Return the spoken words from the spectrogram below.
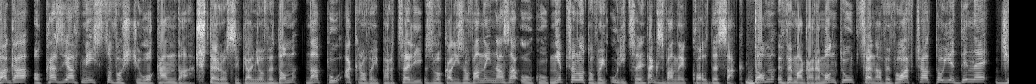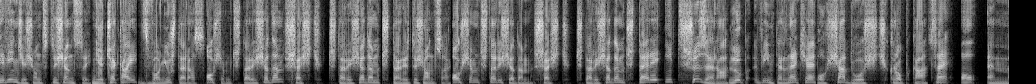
Uwaga, okazja w miejscowości Wakanda. Czterosypialniowy dom na półakrowej parceli zlokalizowanej na zaułku nieprzelotowej ulicy, tak zwany cul-de-sac. Dom wymaga remontu, cena wywoławcza to jedyne 90 tysięcy. Nie czekaj, dzwoń już teraz. 847 647 4000 847 647 4 i 30 lub w internecie posiadłość.com.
